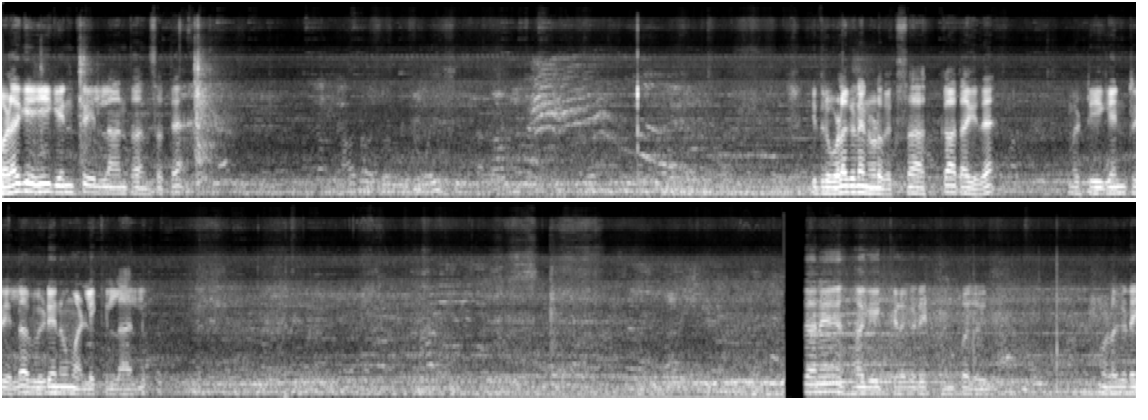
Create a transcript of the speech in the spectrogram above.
ಒಳಗೆ ಈಗ ಎಂಟ್ರಿ ಇಲ್ಲ ಅಂತ ಅನ್ಸುತ್ತೆ. ಇದ್ರ ಒಳಗಡೆ ನೋಡ್ಬೇಕು. ಸಕ್ಕತ್ತಾಗಿದೆ ಬಟ್ ಈಗ ಎಂಟ್ರಿ ಇಲ್ಲ, ವಿಡಿಯೋನು ಮಾಡಲಿಕ್ಕಿಲ್ಲ ಅಲ್ಲಿ. ಹಾಗೆ ಕೆಳಗಡೆ ಟೆಂಪಲ್ ಇದೆ. ಒಳಗಡೆ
